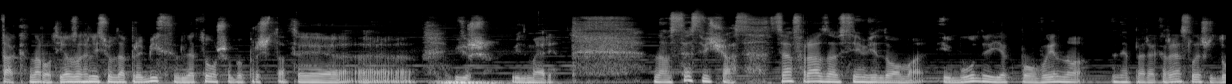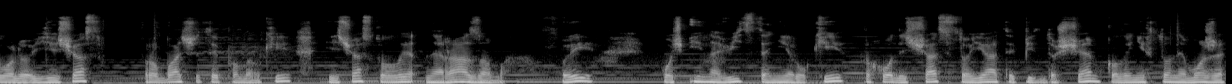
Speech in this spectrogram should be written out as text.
Так, народ, я взагалі сюди прибіг для того, щоб прочитати е, вірш від Мері. На все свій час. Ця фраза всім відома, і буде як повинно, не перекреслиш долю. Є час пробачити помилки, є час, коли не разом ви, хоч і на відстані руки, проходить час стояти під дощем, коли ніхто не може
